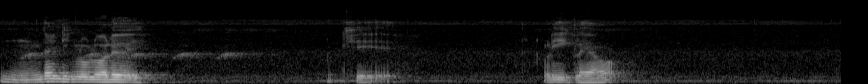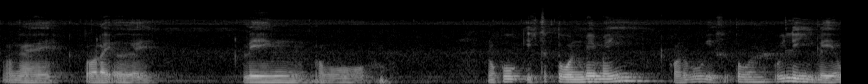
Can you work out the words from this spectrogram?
อืมได้ลิงรัวๆเลย โอเคลีกแล้ว ว่าไง ตัวอะไรเอ่ย ลิง โอ้นกฮูกอีกสักตัวได้ไหม ขอนกฮูกอีกสักตัว อุ้ยลิงอีกแล้ว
